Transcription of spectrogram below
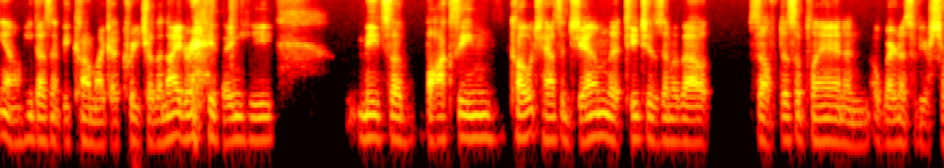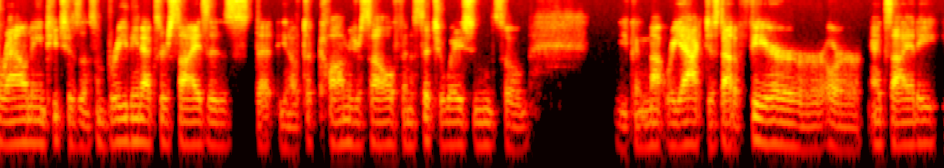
you know he doesn't become like a creature of the night or anything. He meets a boxing coach has a gym that teaches him about self-discipline and awareness of your surrounding teaches them some breathing exercises that you know to calm yourself in a situation so you can not react just out of fear or, or anxiety.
